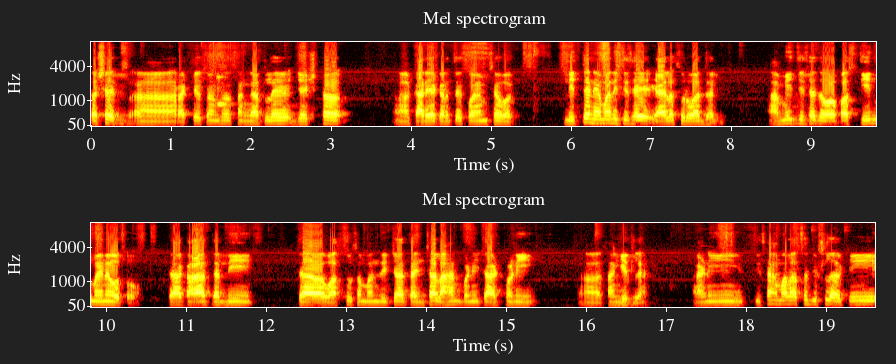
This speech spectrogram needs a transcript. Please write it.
तसेच राष्ट्रीय स्वयंसेवक संघातले ज्येष्ठ कार्यकर्ते स्वयंसेवक नित्यनेमाने तिथे यायला सुरुवात झाली. आम्ही तिथे जवळपास तीन महिने होतो. त्या काळात त्यांनी त्या वास्तूसंबंधीच्या त्यांच्या लहानपणीच्या आठवणी सांगितल्या. आणि तिथे आम्हाला असं दिसलं की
